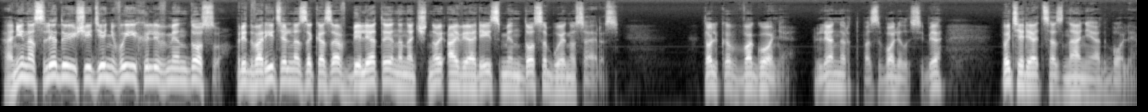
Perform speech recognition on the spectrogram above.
они на следующий день выехали в Мендосу, предварительно заказав билеты на ночной авиарейс Мендоса-Буэнос-Айрес. Только в вагоне Ленард позволил себе потерять сознание от боли.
